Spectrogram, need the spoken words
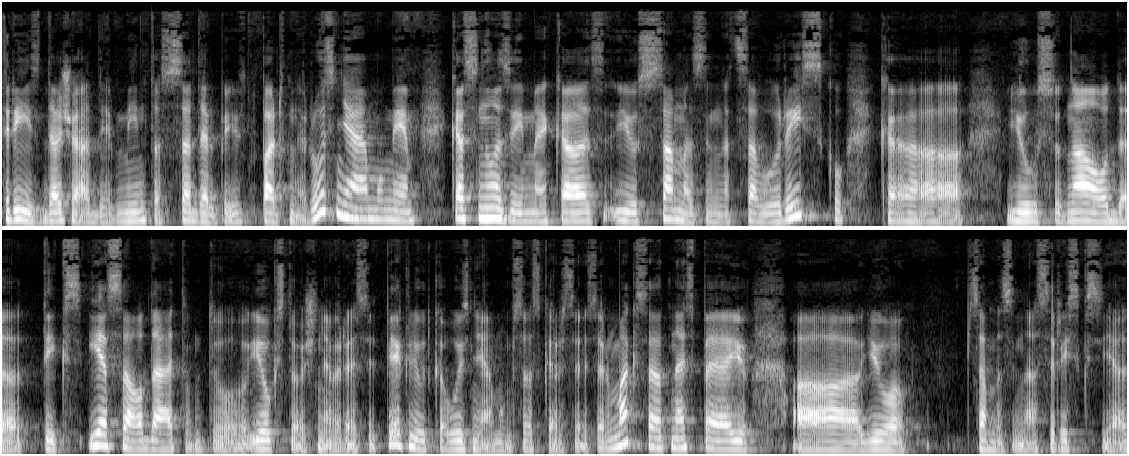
trīs dažādiem mintas sadarbības partneru uzņēmumiem, kas nozīmē, ka jūs samazinat savu risku, ka jūsu nauda tiks iesaldēta un to ilgstoši nevarēsiet piekļūt, ka uzņēmums saskarsies ar maksāt nespēju, uh, jo samazinās risks, ja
